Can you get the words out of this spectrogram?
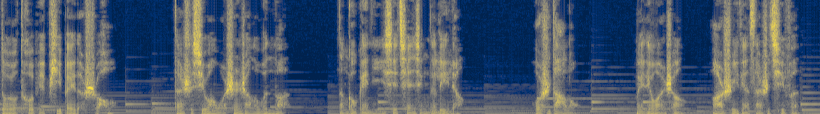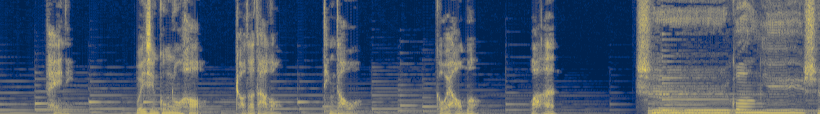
都有特别疲惫的时候，但是希望我身上的温暖能够给你一些前行的力量。我是大龙，每天晚上二十一点三十七分陪你。微信公众号找到大龙，听到我。各位好梦，晚安。时光一逝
